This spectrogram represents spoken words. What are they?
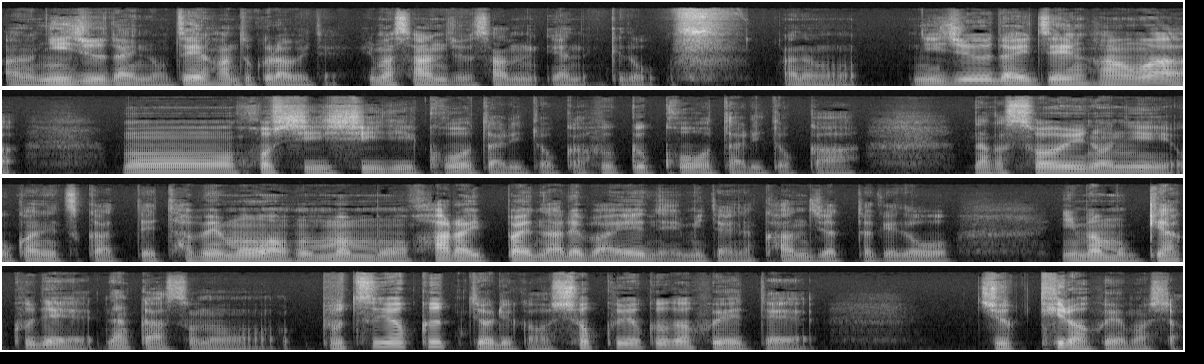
あの20代の前半と比べて今33やねんけどあの20代前半はもう欲しい CD 買うたりとか服買うたりとかなんかそういうのにお金使って食べ物はほんまもう腹いっぱいになればええねみたいな感じやったけど今も逆でなんかその物欲ってよりかは食欲が増えて10キロは増えました。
